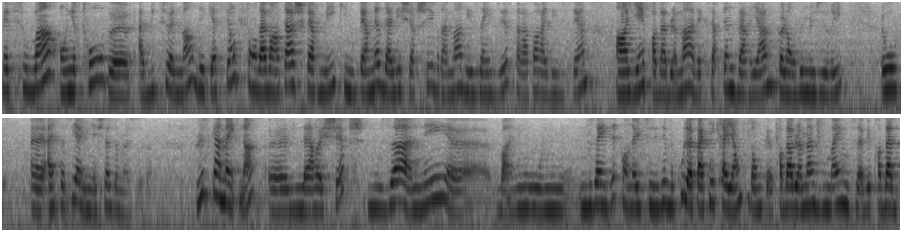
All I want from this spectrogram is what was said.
mais souvent, on y retrouve euh, habituellement des questions qui sont davantage fermées, qui nous permettent d'aller chercher vraiment des indices par rapport à des items en lien probablement avec certaines variables que l'on veut mesurer ou euh, associées à une échelle de mesure. Jusqu'à maintenant, euh, la recherche nous a amené, ben, nous, nous, indique qu'on a utilisé beaucoup le papier crayon, donc probablement que vous-même, vous avez probablement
